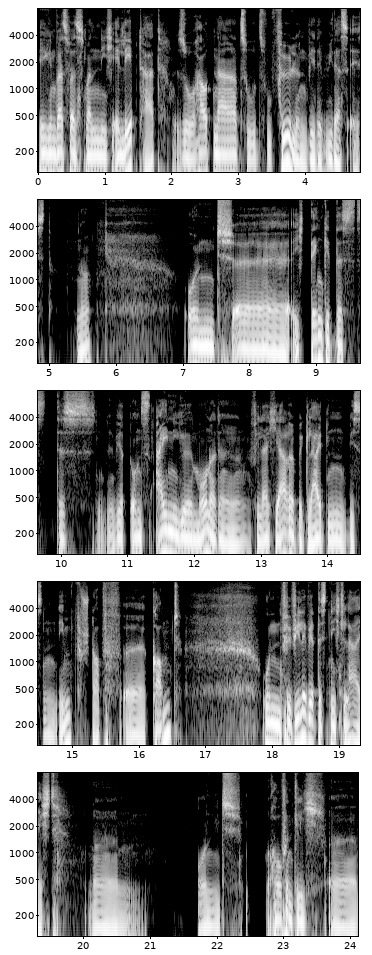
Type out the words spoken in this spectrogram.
irgendwas, was man nicht erlebt hat, so hautnah zu, zu fühlen, wie, wie das ist. Ne? Und äh, ich denke, dass das wird uns einige Monate, vielleicht Jahre begleiten, bis ein Impfstoff äh, kommt. Und für viele wird es nicht leicht. Ähm, und hoffentlich äh,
